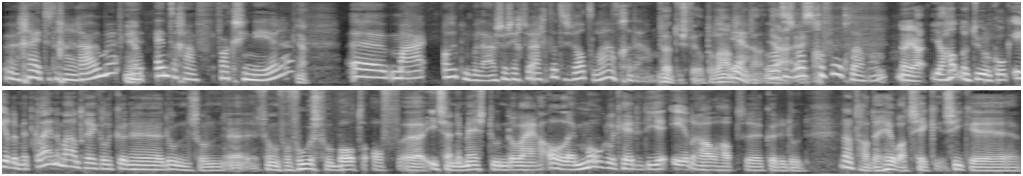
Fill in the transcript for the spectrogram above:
geiten te gaan ruimen en, en te gaan vaccineren. Ja. Eh, maar als ik u beluister, zegt u eigenlijk dat is wel te laat gedaan. Dat is veel te laat ja. gedaan. Wat, is, wat is het gevolg daarvan? Nou ja, je had natuurlijk ook eerder met kleine maatregelen kunnen doen. Zo'n eh, zo'n vervoersverbod of eh, iets aan de mest doen. Er waren allerlei mogelijkheden die je eerder al had kunnen doen. Dat hadden heel wat zieke, zieken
